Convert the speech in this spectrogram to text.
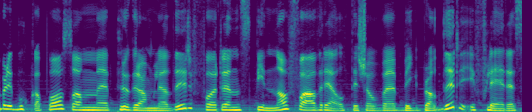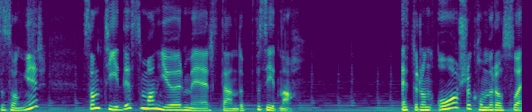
blir booka på som programleder for en spin-off av realityshowet Big Brother i flere sesonger, samtidig som han gjør mer standup ved siden av. Etter noen år så kommer også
